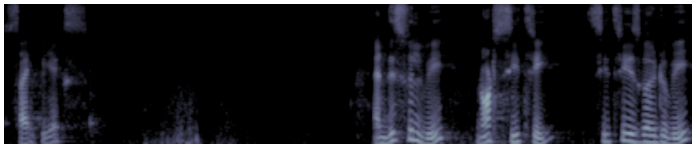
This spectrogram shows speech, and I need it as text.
psi px and this will be not C3, C3 is going to be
